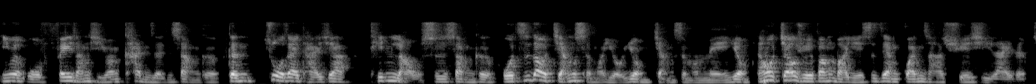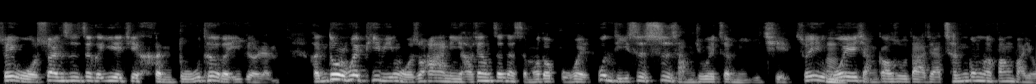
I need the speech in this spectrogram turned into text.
因为我非常喜欢看人上课，跟坐在台下。听老师上课，我知道讲什么有用，讲什么没用，然后教学方法也是这样观察学习来的，所以我算是这个业界很独特的一个人。很多人会批评我说啊，你好像真的什么都不会。问题是市场就会证明一切，所以我也想告诉大家，成功的方法有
